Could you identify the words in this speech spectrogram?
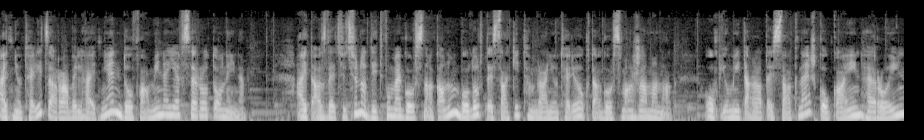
Այդ նյութերից առավել հայտնի են դոֆամինը եւ սերոտոնինը։ Այդ ազդեցությունը դիտվում է գործնականում բոլոր տեսակի թմրանյութերի օգտագործման ժամանակ՝ օպիումի տարատեսակներ, կոկային, հերոին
